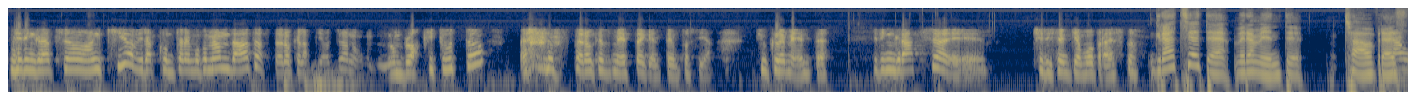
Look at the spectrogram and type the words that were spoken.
Vi ringrazio anch'io, vi racconteremo com'è andata, spero che la pioggia non, non blocchi tutto, spero che smetta e che il tempo sia più clemente. Vi ringrazio e ci risentiamo presto. Grazie a te, veramente. Ciao, presto. Ciao.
